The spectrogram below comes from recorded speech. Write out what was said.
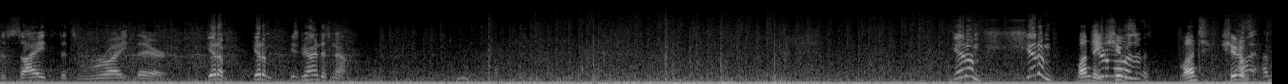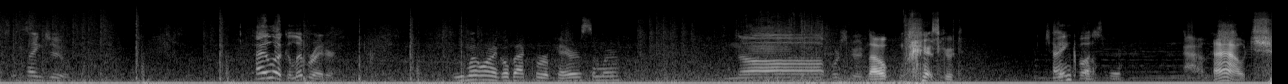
the Scythe that's right there. Get him! Get him! He's behind us now. Get him! Get him! Monty, shoot him, shoot. Elizabeth! Munch, shoot him. I, I'm trying to. Hey, look, a Liberator. We might want to go back for repairs somewhere. No, we're screwed. Nope, we're screwed. Tank bust. buster. Ouch. Ouch.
